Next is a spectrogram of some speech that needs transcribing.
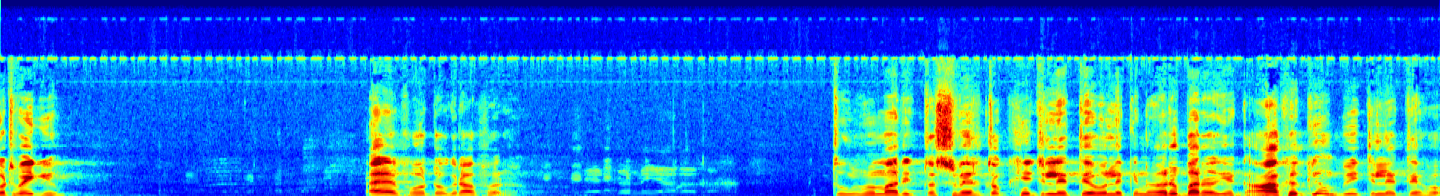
ગોઠવાઈ ગયું? એ ફોટોગ્રાફર, તું અમારી તસવીર તો ખીચ લેતે હો, લેકિન હર બાર એક આંખ ક્યુ બીચ લેતે હો?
